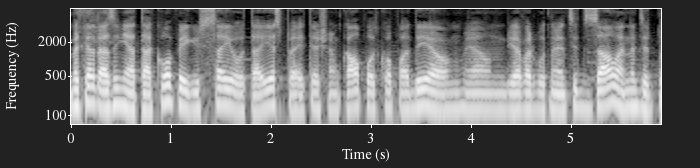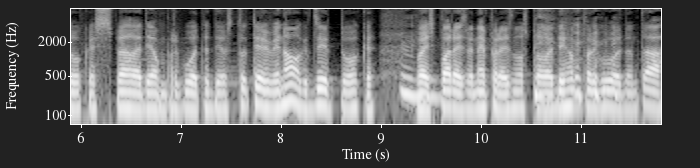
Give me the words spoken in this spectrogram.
Bet katrā ziņā tā kopīgi sajūta, iespēja tiešām kalpot kopā Dievam. Ja? Un, ja varbūt neviens cits zālē nedzird to, ka es spēlēju Dievam par godu, tad Dievs tieši vienalga dzird to, ka mm -hmm. vai es pareizi vai nepareizi nospēlēju Dievam par godu. Un tā.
